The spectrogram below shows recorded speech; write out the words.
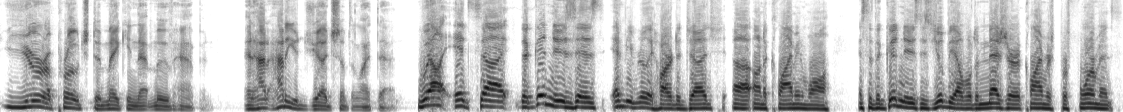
your approach to making that move happen. And how how do you judge something like that? Well, it's uh, the good news is it'd be really hard to judge uh, on a climbing wall, and so the good news is you'll be able to measure a climber's performance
